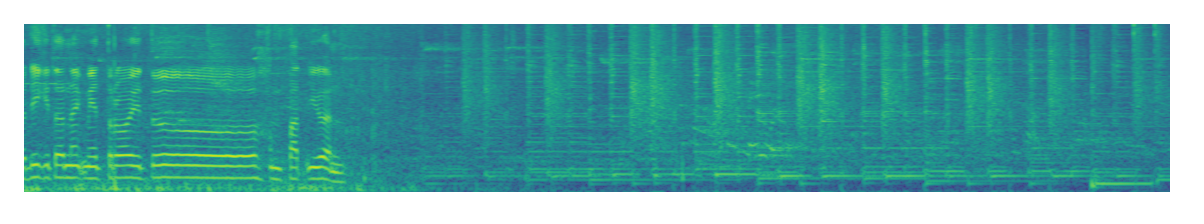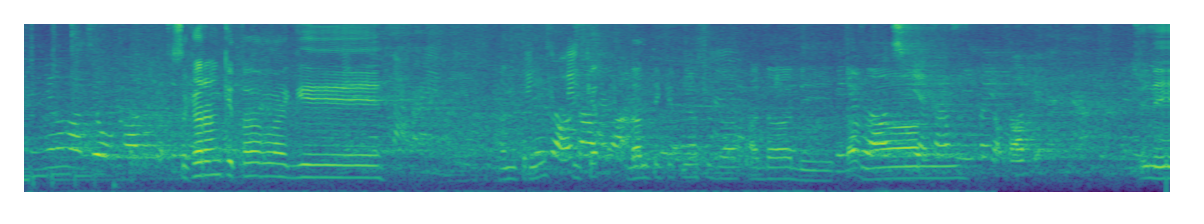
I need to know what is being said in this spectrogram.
tadi kita naik metro itu 4 yuan. Sekarang kita lagi antri tiket dan tiketnya sudah ada di tangan ini.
